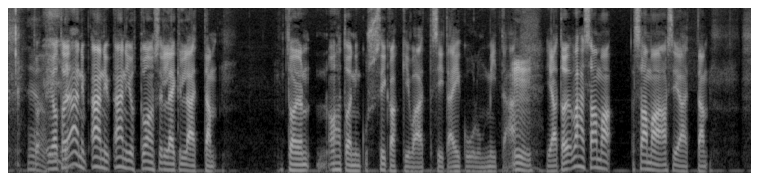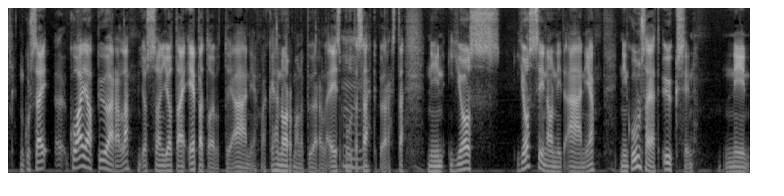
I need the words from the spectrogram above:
to, joo, toi ääni, ääni, äänijuttu on silleen kyllä, että toi on, onhan toi niinku sikakiva, että siitä ei kuulu mitään. Mm. Ja toi on vähän sama, sama asia, että No kun, se, kun ajaa pyörällä, jossa on jotain epätoivottuja ääniä, vaikka ihan normaalilla pyörällä, ei puhuta mm. sähköpyörästä, niin jos, jos siinä on niitä ääniä, niin kun sä ajat yksin, niin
